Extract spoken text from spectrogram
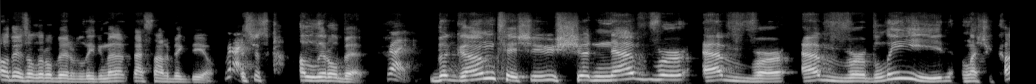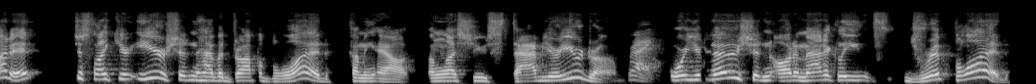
oh, there's a little bit of bleeding, but that's not a big deal. Right. It's just a little bit. Right. The gum tissue should never, ever, ever bleed unless you cut it. Just like your ear shouldn't have a drop of blood coming out unless you stab your eardrum. Right. Or your nose shouldn't automatically drip blood.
